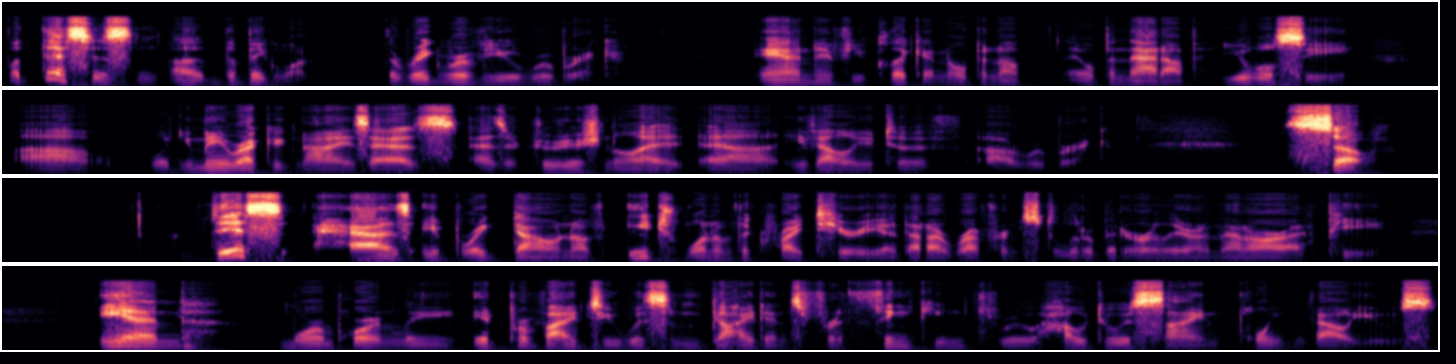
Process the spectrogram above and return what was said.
But this is uh, the big one, the rig review rubric. And if you click and open up, open that up, you will see uh, what you may recognize as, as a traditional uh, evaluative uh, rubric. So this has a breakdown of each one of the criteria that I referenced a little bit earlier in that RFP. And more importantly, it provides you with some guidance for thinking through how to assign point values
